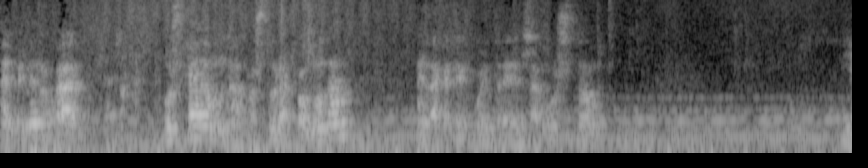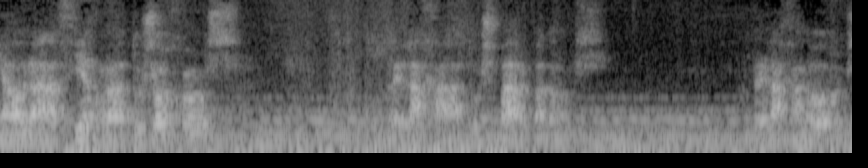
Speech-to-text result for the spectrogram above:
En primer lugar, busca una postura cómoda en la que te encuentres a gusto. Y ahora cierra tus ojos, relaja tus párpados, relájalos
